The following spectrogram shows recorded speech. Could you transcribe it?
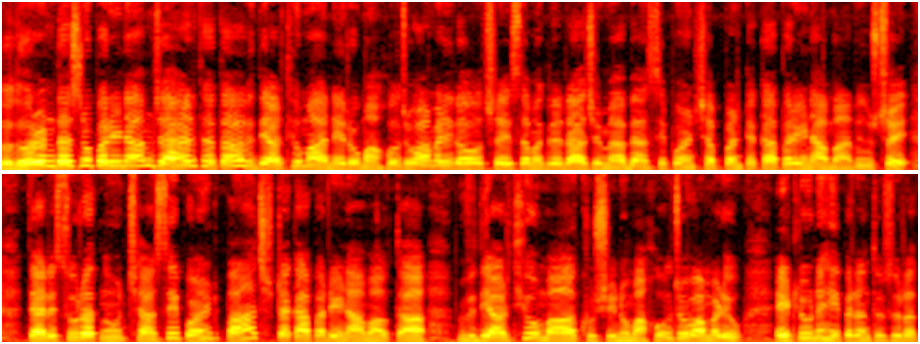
તો ધોરણ દસનું પરિણામ જાહેર થતાં વિદ્યાર્થીઓમાં અનેરો માહોલ જોવા મળી રહ્યો છે. સમગ્ર રાજ્યમાં બ્યાસી પોઈન્ટ છપ્પન ટકા પરિણામ આવ્યું છે. ત્યારે સુરતનું છ્યાસી પોઈન્ટ પાંચ ટકા પરિણામ આવતા વિદ્યાર્થીઓમાં ખુશીનો માહોલ જોવા મળ્યો. એટલું નહીં, પરંતુ સુરતના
